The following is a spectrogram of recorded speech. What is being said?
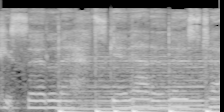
He said, let's get out of this town.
